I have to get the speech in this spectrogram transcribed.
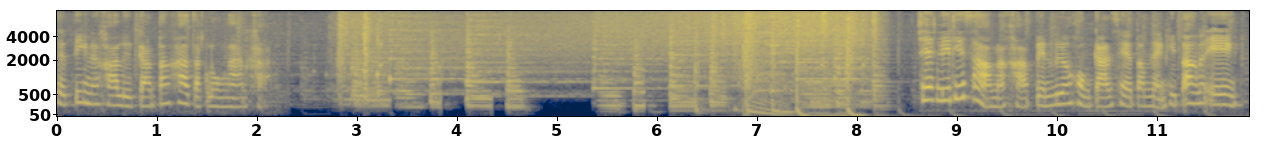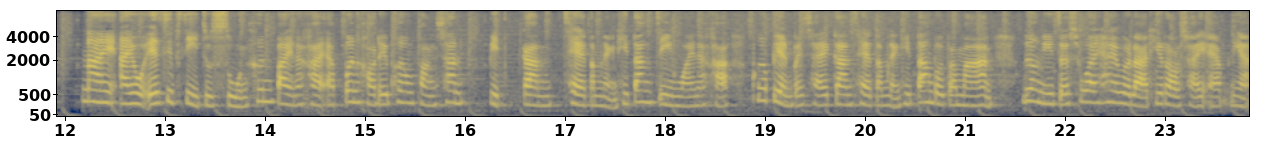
Setting นะคะ หรือการตั้งค่าจากโรงงานค่ะ checklist ที่ 3 นะคะ เป็นเรื่องของการแชร์ตำแหน่งที่ตั้งนั่นเอง ใน iOS 14.0 ขึ้นไปนะคะ Apple เขาได้เพิ่มฟังก์ชันปิดการแชร์ตำแหน่งที่ตั้งจริงไว้นะคะ เพื่อเปลี่ยนไปใช้การแชร์ตำแหน่งที่ตั้งโดยประมาณ เรื่องนี้จะช่วยให้เวลาที่เราใช้แอปเนี่ย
